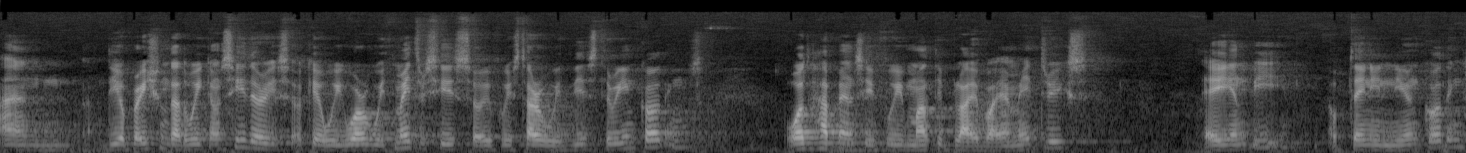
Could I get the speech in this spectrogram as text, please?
And the operation that we consider is, okay, we work with matrices, so if we start with these three encodings, what happens if we multiply by a matrix A and B, obtaining new encodings?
